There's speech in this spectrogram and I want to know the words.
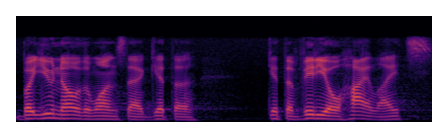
But you know the ones that get the, get the video highlights,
